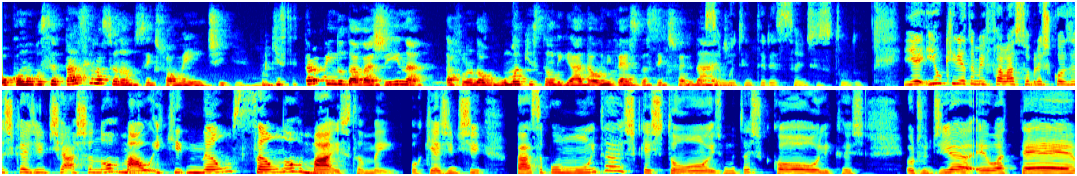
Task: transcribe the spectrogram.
ou como você está se relacionando sexualmente. Uhum. Porque se está vindo da vagina, está falando alguma questão ligada ao universo da sexualidade. Isso é muito interessante isso tudo. E, e eu queria também falar sobre as coisas que a gente acha normal e que não são normais também. Porque a gente passa por muitas questões, muitas cólicas. Outro dia eu até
